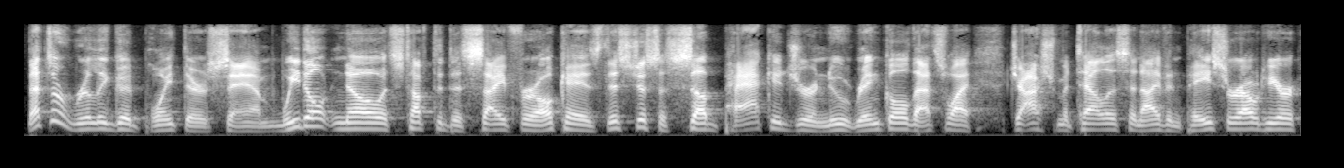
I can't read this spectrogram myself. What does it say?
That's a really good point there, Sam. We don't know. It's tough to decipher. Okay, is this just a sub package or a new wrinkle? That's why Josh Metellus and Ivan Pace are out here.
